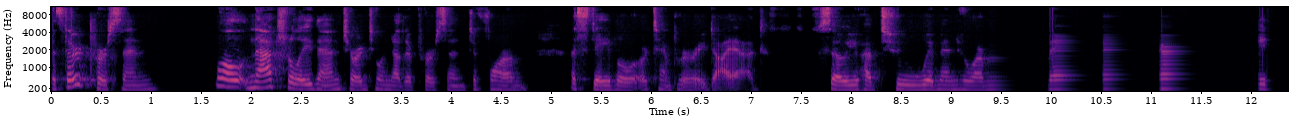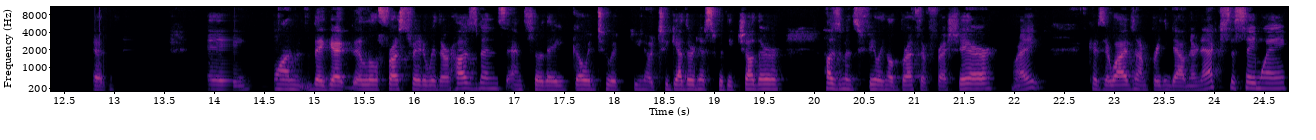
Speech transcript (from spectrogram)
The third person will naturally then turn to another person to form a stable or temporary dyad. So you have two women who are they one they get a little frustrated with their husbands and so they go into a you know togetherness with each other. Husbands feeling a breath of fresh air right? Because their wives aren't breathing down their necks the same way.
